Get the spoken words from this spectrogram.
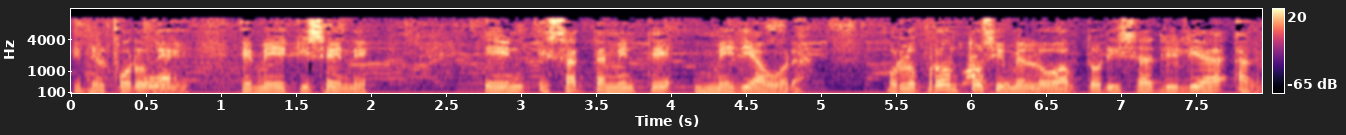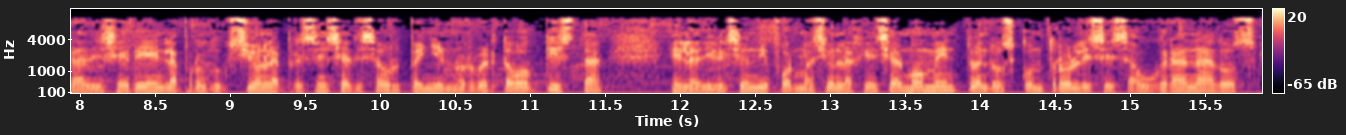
en el foro de MXN? En exactamente media hora. Por lo pronto, si me lo autoriza Lilia, agradeceré en la producción la presencia de Saúl Peña y Norberto Bautista, en la dirección de información la agencia al momento, en los controles Esaú Granados,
